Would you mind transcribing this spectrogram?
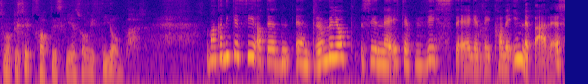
som at du sitter faktisk i en så viktig jobb her? Man kan ikke si at det er en drømmejobb, siden jeg ikke visste egentlig hva det innebærer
